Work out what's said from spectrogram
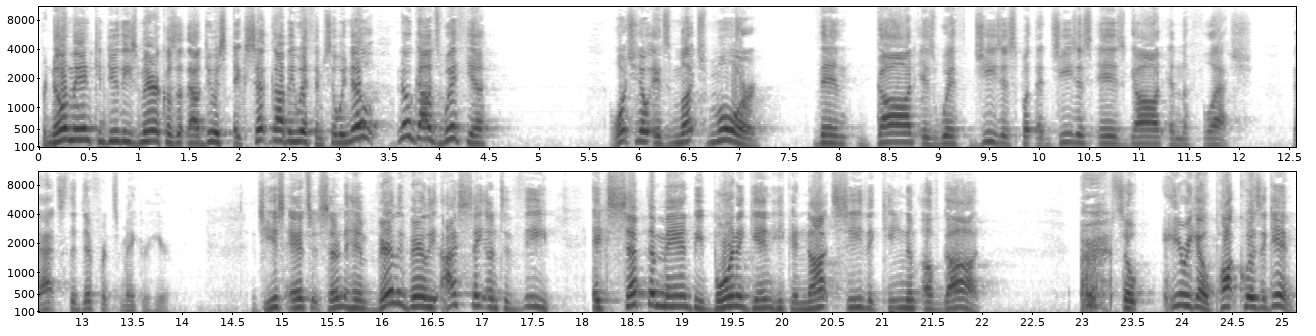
For no man can do these miracles that thou doest except God be with him. So we know, we know God's with you. I want you to know it's much more than God is with Jesus, but that Jesus is God in the flesh. That's the difference maker here. Jesus answered, said unto him, Verily, verily, I say unto thee, except a man be born again, he cannot see the kingdom of God. so here we go, pop quiz again.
